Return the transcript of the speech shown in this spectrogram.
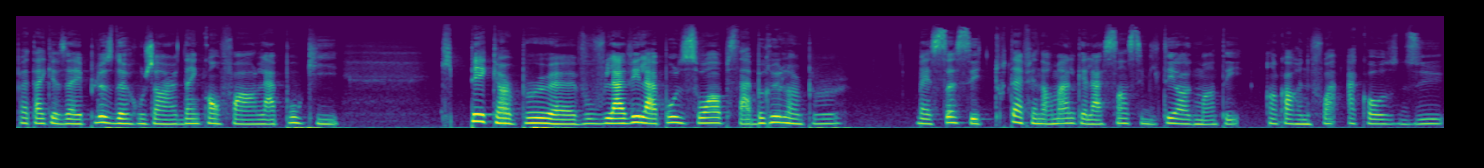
Peut-être que vous avez plus de rougeur, d'inconfort, la peau qui, qui pique un peu. Euh, vous vous lavez la peau le soir puis ça brûle un peu. Ben ça, c'est tout à fait normal que la sensibilité a augmenté, encore une fois, à cause du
